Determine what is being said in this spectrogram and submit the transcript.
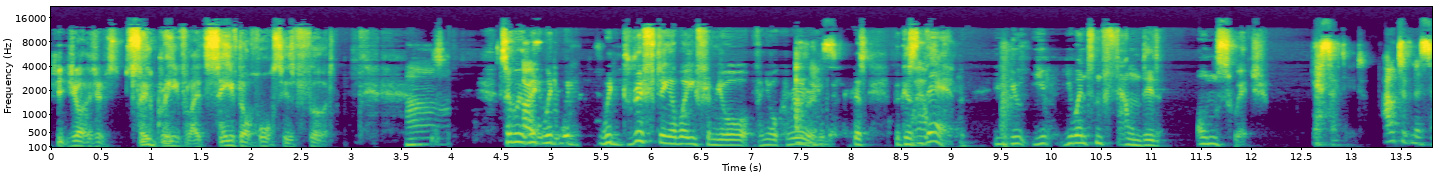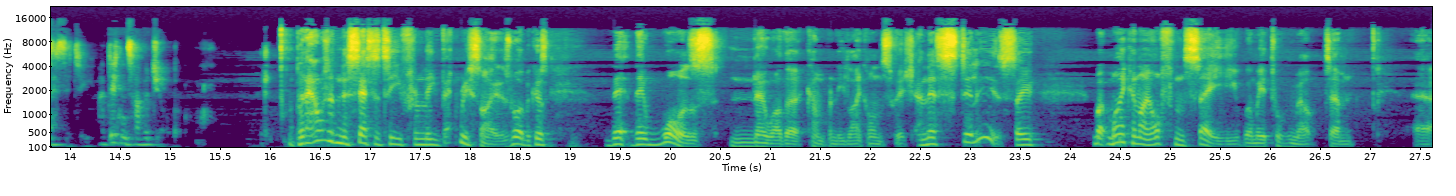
She, she, was- she was so grateful I'd saved a horse's foot. Ah, So we're, we're, we're, we're drifting away from your from your career a little yes. bit because because Well- then you, you you went and founded OnSwitch. yes, I did. Out of necessity. I didn't have a job. but out of necessity from the veterinary side as well, because there, there was no other company like OnSwitch, and there still is. So, Mike and I often say when we're talking about um, uh,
